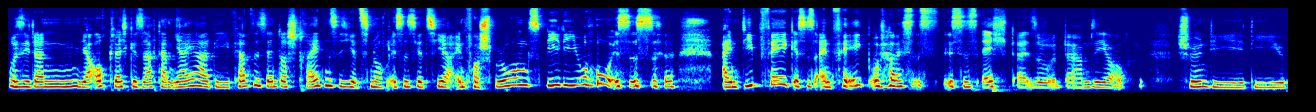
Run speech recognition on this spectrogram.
wo sie dann ja auch gleich gesagt haben, ja, ja, die Fernsehsender streiten sich jetzt noch, ist es jetzt hier ein Verschwörungsvideo, ist es äh, ein Deepfake, ist es ein Fake oder ist es, ist es echt? Also da haben sie ja auch schön die, die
